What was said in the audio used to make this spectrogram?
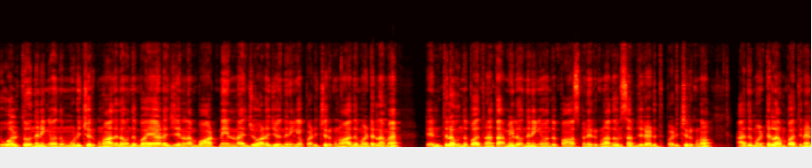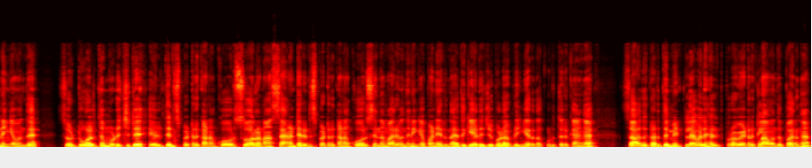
டுவெல்த் வந்து நீங்கள் வந்து முடிச்சிருக்கணும். அதில் வந்து பயாலஜி இல்லைனா பாட்னி இல்லைனா ஜுவாலஜி வந்து நீங்கள் படிச்சிருக்கணும். அது மட்டும் இல்லாமல் டென்த்தில் வந்து பார்த்தீங்கன்னா தமிழ் வந்து நீங்கள் வந்து பாஸ் பண்ணியிருக்கணும் அது ஒரு சப்ஜெக்ட் எடுத்து படிச்சிருக்கணும். அது மட்டும் இல்லாமல் பார்த்தீங்கன்னா நீங்கள் வந்து ஸோ டுவெல்த்து முடிச்சுட்டு ஹெல்த் இன்ஸ்பெக்டருக்கான கோர்ஸோ இல்லைனா சானிடரி இன்ஸ்பெக்டருக்கான கோர்ஸ் இந்த மாதிரி வந்து நீங்கள் பண்ணியிருந்தால் இதுக்கு எலிஜிபிள் அப்படிங்கிறத கொடுத்துருக்காங்க. ஸோ அதுக்கடுத்து மிட் லெவல் ஹெல்த் ப்ரொவைடருக்குலாம் வந்து பாருங்கள்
